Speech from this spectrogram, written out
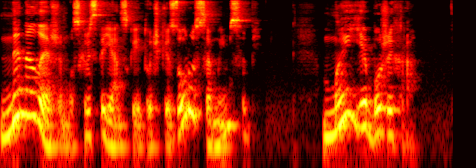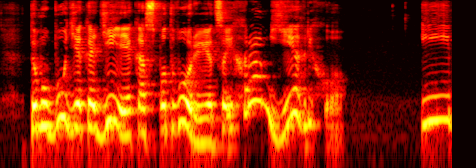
не належимо з християнської точки зору самим собі. Ми є Божий храм. Тому будь-яка дія, яка спотворює цей храм, є гріхом. І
